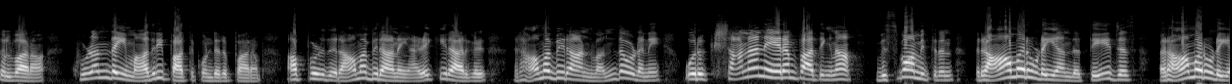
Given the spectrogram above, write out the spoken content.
சொல்வாராம். குழந்தை மாதிரி பார்த்து கொண்டிருப்பாராம். அப்பொழுது ராமபிரானை அழைக்கிறார்கள். ராமபிரான் வந்தவுடனே ஒரு க்ஷண நேரம் பார்த்தீங்கன்னா விஸ்வாமித்ரன் ராமருடைய அந்த தேஜஸ் ராமருடைய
